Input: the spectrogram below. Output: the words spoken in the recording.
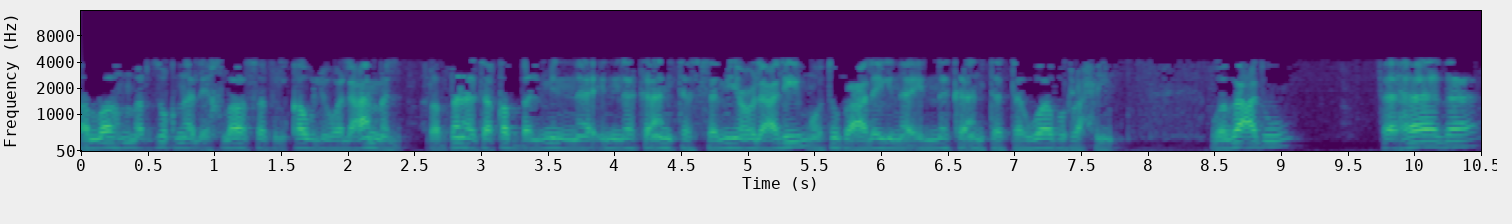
اللهم ارزقنا الإخلاص في القول والعمل. ربنا تقبل منا إنك أنت السميع العليم وتب علينا إنك أنت التواب الرحيم. وبعد فهذا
